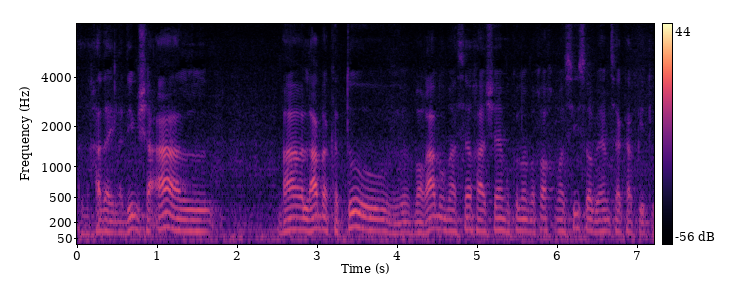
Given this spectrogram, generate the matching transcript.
אז אחד הילדים שאל, מה, למה כתוב, מורם ומעשיך השם וכולם בחוכמה סיסו באמצע הקפיטל.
